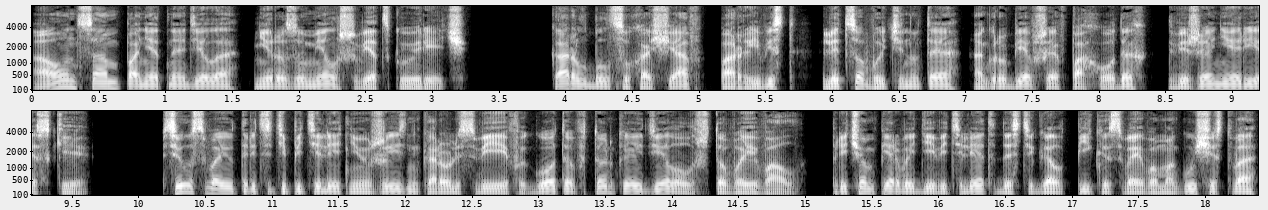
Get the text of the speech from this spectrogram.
а он сам, понятное дело, не разумел шведскую речь. Карл был сухощав, порывист, лицо вытянутое, огрубевшее в походах, движения резкие. Всю свою 35-летнюю жизнь король Свеев и Готов только и делал, что воевал. Причем первые девять лет достигал пика своего могущества,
